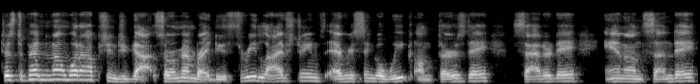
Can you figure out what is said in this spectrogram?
just depending on what options you got. So remember, I do three live streams every single week on Thursday, Saturday, and on Sunday.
